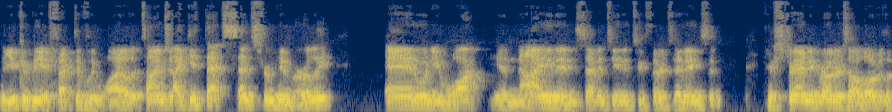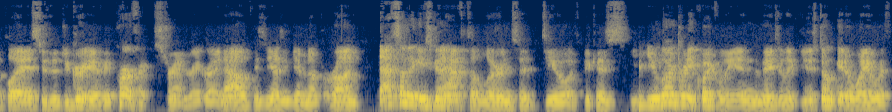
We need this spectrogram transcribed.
you can be effectively wild at times. I get that sense from him early. And when you walk in nine and 17 and two thirds innings and you're stranding runners all over the place to the degree of a perfect strand rate right now because he hasn't given up a run. That's something he's going to have to learn to deal with because you, you learn pretty quickly in the major league. You just don't get away with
